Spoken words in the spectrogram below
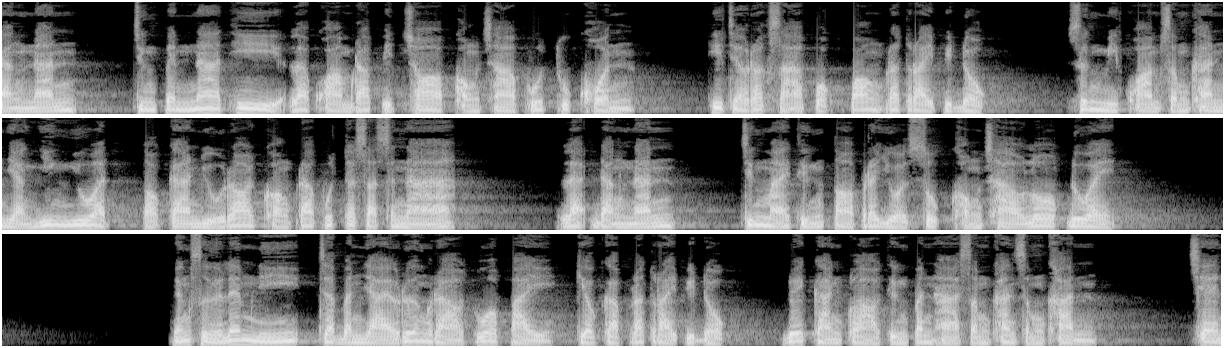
ดังนั้นจึงเป็นหน้าที่และความรับผิดชอบของชาวพุทธทุกคน ที่จะรักษาปกป้องพระไตรปิฎก ซึ่งมีความสำคัญอย่างยิ่งยวดต่อการอยู่รอดของพระพุทธศาสนา และดังนั้นจึงหมายถึงต่อประโยชน์สุขของชาวโลกด้วย หนังสือเล่มนี้จะบรรยายเรื่องราวทั่วไปเกี่ยวกับพระไตรปิฎกด้วยการกล่าวถึงปัญหาสำคัญสำคัญ เช่น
